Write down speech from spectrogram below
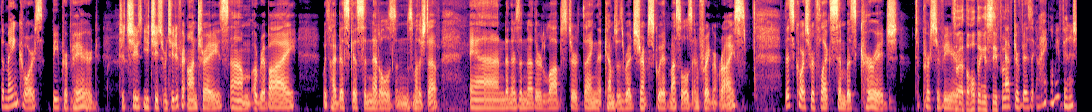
The main course, be prepared to choose. You choose from two different entrees: um, a ribeye with hibiscus and nettles and some other stuff, and then there's another lobster thing that comes with red shrimp, squid, mussels, and fragrant rice. This course reflects Simba's courage to persevere So the whole thing is seafood? after visiting. Let me finish.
